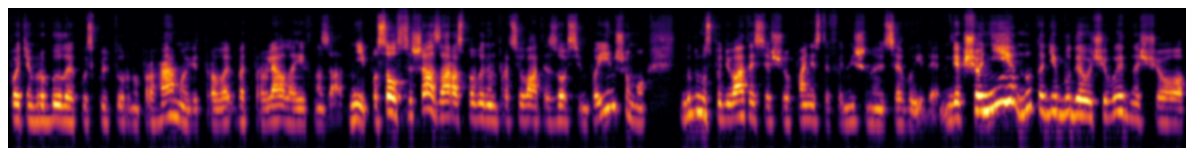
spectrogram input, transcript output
Потім робили якусь культурну програму, відправляла їх назад. Ні, посол США зараз повинен працювати зовсім по іншому. Будемо сподіватися, що пані Стефанішиною це вийде. Якщо ні, ну тоді буде очевидно, що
